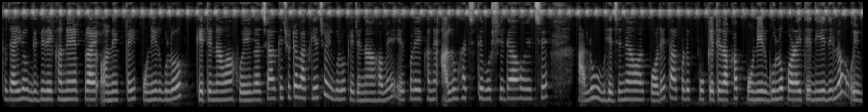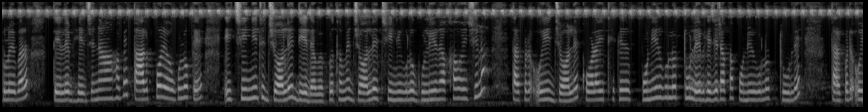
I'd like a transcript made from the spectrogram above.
তো যাই হোক, দিদির এখানে প্রায় অনেকটাই পনিরগুলো কেটে নেওয়া হয়ে গেছে। আর কিছুটা বাকি আছে, ওইগুলো কেটে নেওয়া হবে। এরপরে এখানে আলু ভাজতে বসিয়ে দেওয়া হয়েছে। আলু ভেজে নেওয়ার পরে তারপরে কেটে রাখা পনিরগুলো কড়াইতে দিয়ে দিল। ওইগুলো এবার তেলে ভেজে নেওয়া হবে। তারপরে ওগুলোকে এই চিনির জলে দিয়ে দেবে। প্রথমে জলে চিনিগুলো গুলিয়ে রাখা হয়েছিল। তারপরে ওই জলে কড়াই থেকে পনিরগুলো তুলে, ভেজে রাখা পনিরগুলো তুলে তারপরে ওই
